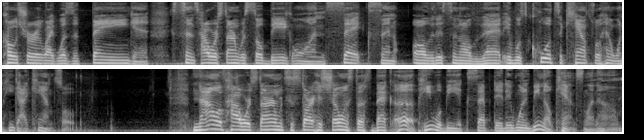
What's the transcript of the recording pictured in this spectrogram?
culture like was a thing and since Howard Stern was so big on sex and all of this and all of that, it was cool to cancel him when he got canceled. Now, if Howard Stern were to start his show and stuff back up, he would be accepted. It wouldn't be no canceling him.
